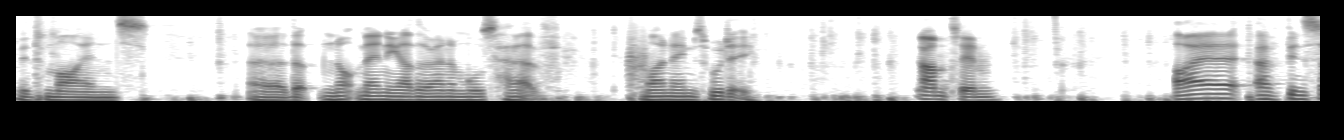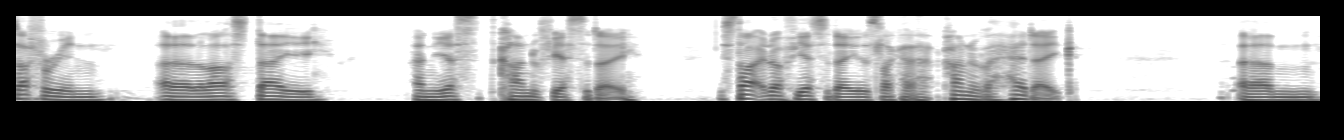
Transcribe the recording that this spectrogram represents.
with minds uh, that not many other animals have. My name's Woody. I'm Tim. I have been suffering uh, the last day and yes, kind of yesterday. It started off yesterday as like a kind of a headache. Um,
